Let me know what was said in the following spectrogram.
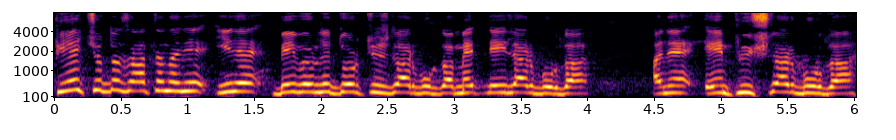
Piaggio'da zaten hani yine Beverly 400'ler burada, Medley'ler burada. Hani MP3'ler burada.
